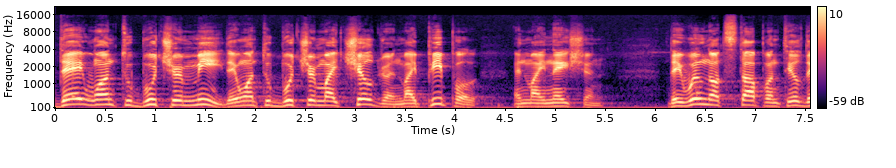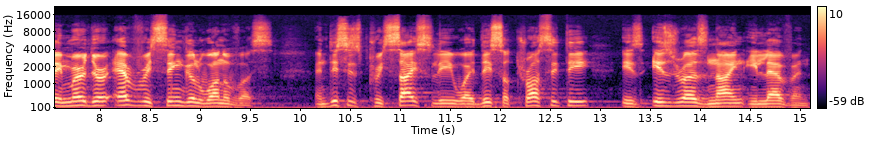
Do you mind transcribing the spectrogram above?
They want to butcher me. They want to butcher my children, my people, and my nation. They will not stop until they murder every single one of us. And this is precisely why this atrocity is Israel's 9 11.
